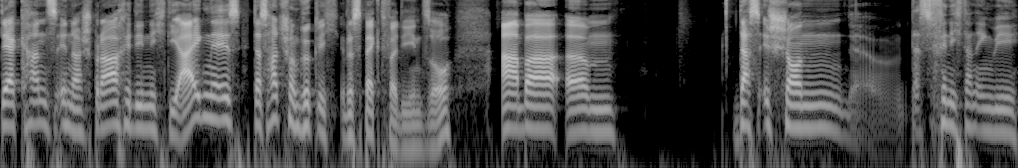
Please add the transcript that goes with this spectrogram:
der kann es in einer Sprache, die nicht die eigene ist. Das hat schon wirklich Respekt verdient, so. Aber ähm, das ist schon, äh, das finde ich dann irgendwie,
